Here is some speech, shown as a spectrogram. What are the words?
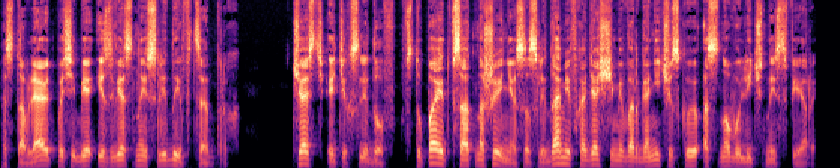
оставляют по себе известные следы в центрах. Часть этих следов вступает в соотношение со следами, входящими в органическую основу личной сферы.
